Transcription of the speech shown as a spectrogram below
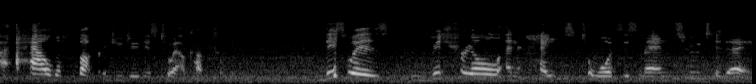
uh, how the fuck could you do this to our country? This was vitriol and hate towards this man to today.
